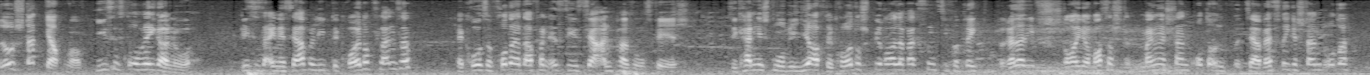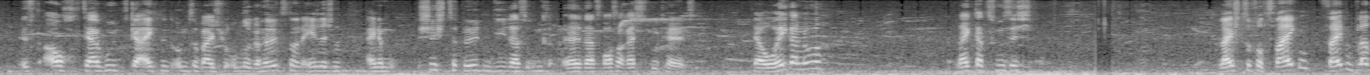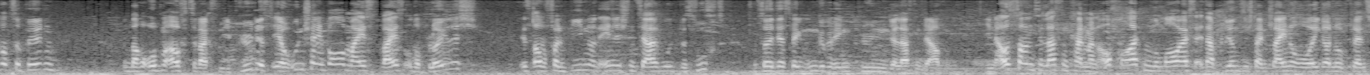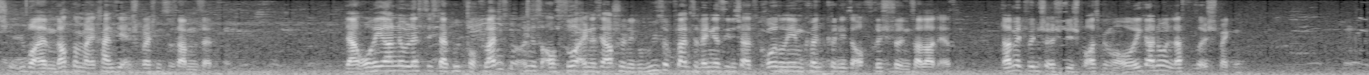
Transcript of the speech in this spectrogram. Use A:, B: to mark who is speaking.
A: Hallo Stadtgärtner, dies ist Oregano. Dies ist eine sehr beliebte Kräuterpflanze. Der große Vorteil davon ist, sie ist sehr anpassungsfähig. Sie kann nicht nur wie hier auf der Kräuterspirale wachsen, sie verträgt relativ starke Wassermangelstandorte und sehr wässrige Standorte, ist auch sehr gut geeignet, um zum Beispiel unter Gehölzen und ähnlichen eine Schicht zu bilden, die das, äh, das Wasser recht gut hält. Der Oregano neigt dazu, sich leicht zu verzweigen, Seitenblätter zu bilden und nach oben aufzuwachsen. Die Blüte ist eher unscheinbar, meist weiß oder bläulich, ist aber von Bienen und Ähnlichen sehr gut besucht und soll deswegen unbedingt blühen gelassen werden. Ihn aussauen zu lassen kann man auch raten. Normalerweise etablieren sich dann kleine Oregano-Pflänzchen überall im Garten und man kann sie entsprechend zusammensetzen. Der Oregano lässt sich sehr gut verpflanzen und ist auch so eine sehr schöne Gemüsepflanze. Wenn ihr sie nicht als Kräuter nehmen könnt, könnt ihr sie auch frisch für den Salat essen. Damit wünsche ich euch viel Spaß beim Oregano und lasst es euch schmecken.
